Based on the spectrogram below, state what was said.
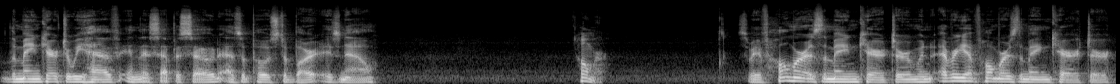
the main character we have in this episode, as opposed to Bart, is now. Homer. So we have Homer as the main character, and whenever you have Homer as the main character,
